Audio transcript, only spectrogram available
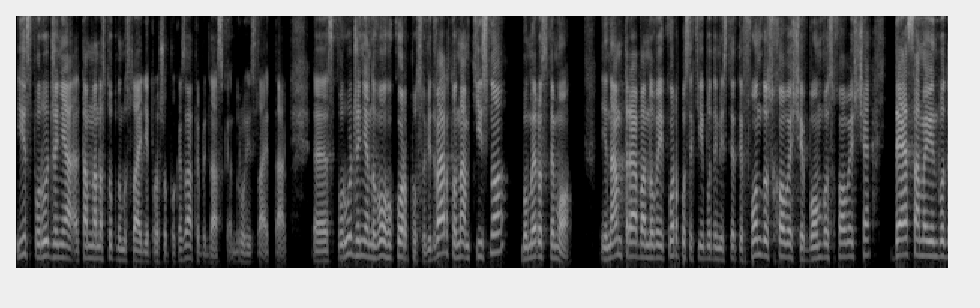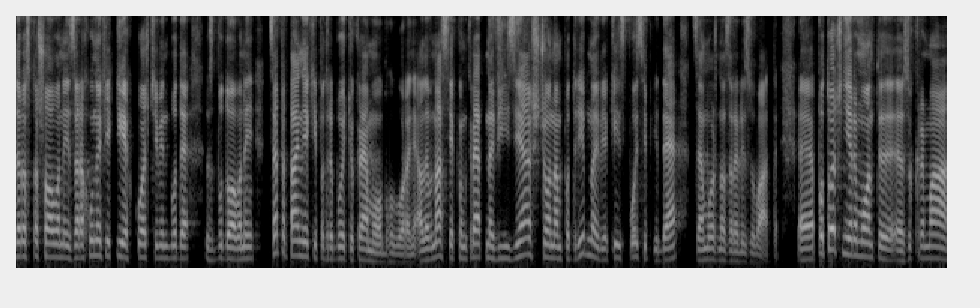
і спорудження. Там на наступному слайді прошу показати, будь ласка, другий слайд. Так спорудження нового корпусу. Відверто нам тісно, бо ми ростемо, і нам треба новий корпус, який буде містити фондосховище, бомбосховище, де саме він буде розташований, за рахунок яких коштів він буде збудований. Це питання, які потребують окремого обговорення. Але в нас є конкретна візія, що нам потрібно і в який спосіб і де це можна зреалізувати. Е, Поточні ремонти, е, зокрема,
